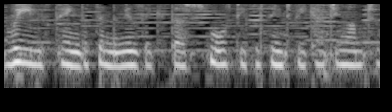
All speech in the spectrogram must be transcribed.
real thing that's in the music that most people seem to be catching on to.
